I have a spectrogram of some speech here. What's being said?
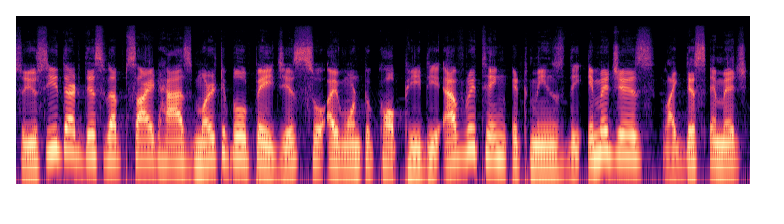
So you see that this website has multiple pages. So I want to copy the everything. It means the images like this image,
